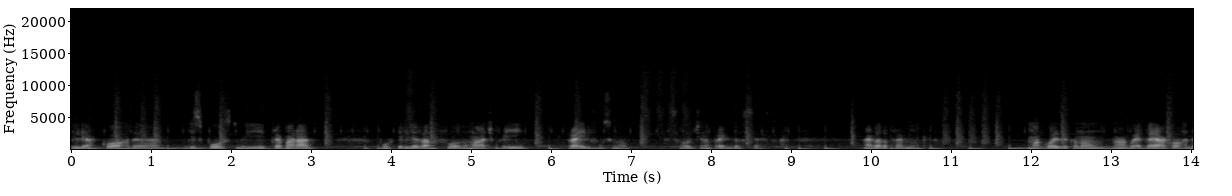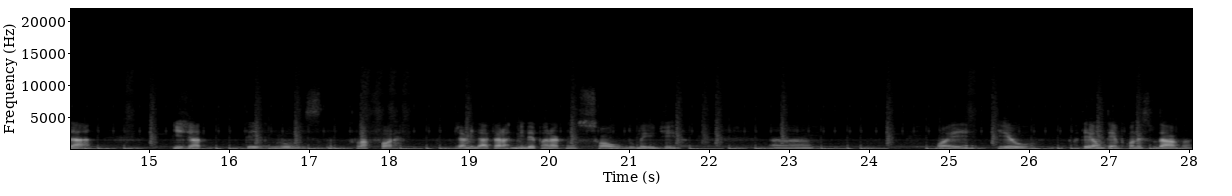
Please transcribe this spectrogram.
Ele acorda disposto e preparado, porque ele já está no flow automático e para ele funcionou. Essa rotina para ele deu certo. Agora, para mim, cara, uma coisa que eu não, não aguento é acordar e já ter luz lá fora. Já me, dá para me deparar com o sol do meio-dia. Ah, eu até um tempo quando eu estudava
